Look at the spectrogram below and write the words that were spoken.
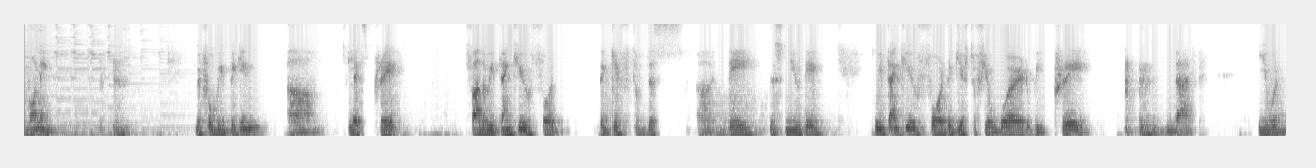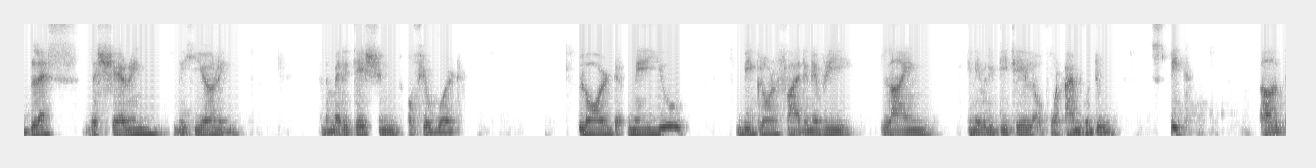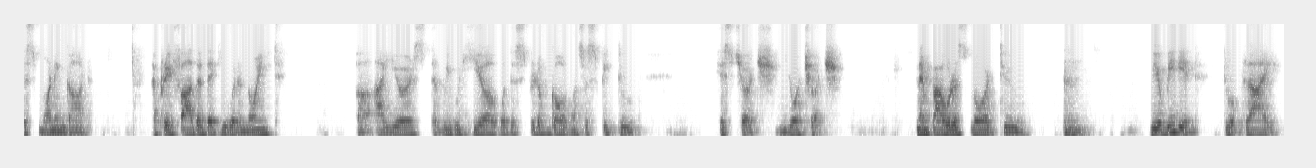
Good morning. Before we begin, um, let's pray. Father, we thank you for the gift of this uh, day, this new day. We thank you for the gift of your word. We pray that you would bless the sharing, the hearing, and the meditation of your word. Lord, may you be glorified in every line, in every detail of what I'm going to speak uh, this morning, God. I pray, Father, that you would anoint uh, our ears, that we would hear what the Spirit of God wants to speak to His church, your church, and empower us, Lord, to be obedient, to apply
